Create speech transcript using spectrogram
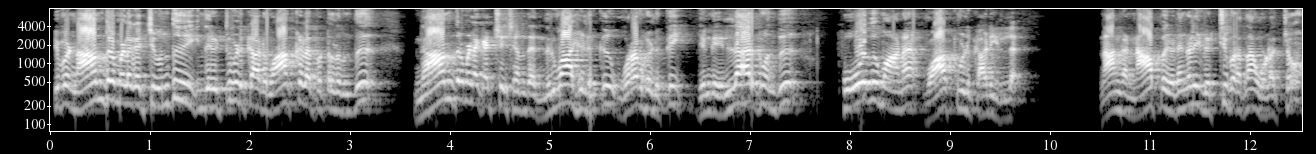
இப்போ நாம் தமிழக கட்சி வந்து இந்த எட்டு விழுக்காடு வாக்களை பெற்றது வந்து நாம் தமிழக கட்சியை சேர்ந்த நிர்வாகிகளுக்கு உறவுகளுக்கு எங்கள் எல்லாருக்கும் வந்து போதுமான வாக்கு விழுக்காடு இல்லை. நாங்கள் நாற்பது இடங்களில் வெற்றி பெற தான் உழைச்சோம்.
